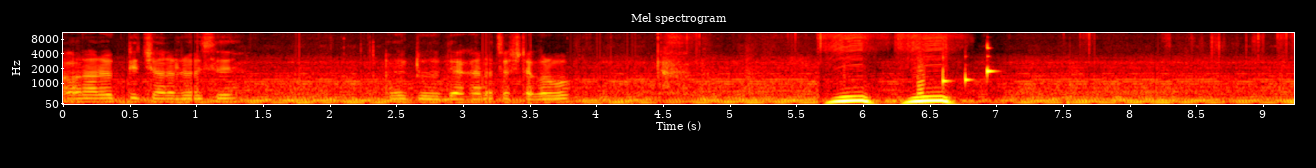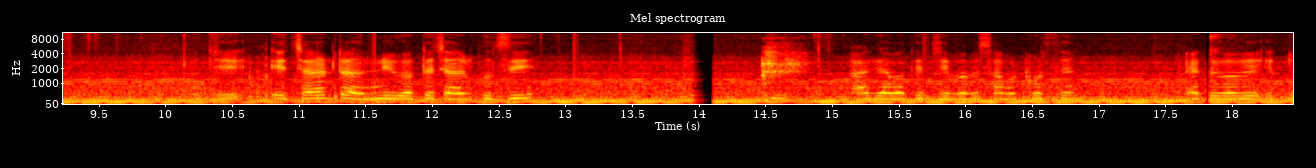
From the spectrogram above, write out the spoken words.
আমার আরও একটি চ্যানেল রয়েছে, আমি একটু দেখানোর চেষ্টা করব। যে এই চ্যানেলটা নিউ একটা চ্যানেল খুলছি। আগে আমাকে যেভাবে সাপোর্ট করছেন একইভাবে একটু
